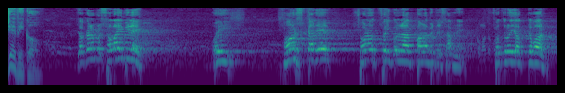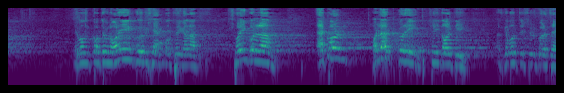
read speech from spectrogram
Jevico. যখন আমরা সবাই মিলে ওই সংস্কারের সনদ সই করলাম পার্লামেন্টের সামনে সতেরোই অক্টোবর এবং কতগুলো অনেকগুলো বিষয়ে একমত হয়ে গেলাম সই করলাম। এখন হঠাৎ করেই সেই দলটি আজকে বলতে শুরু করেছে।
